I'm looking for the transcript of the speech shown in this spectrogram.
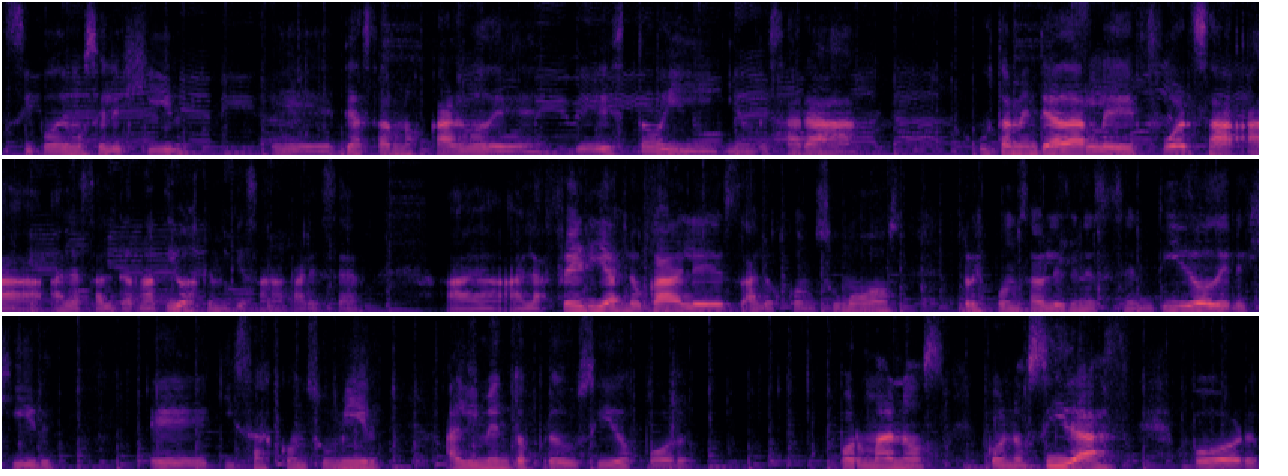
Si podemos elegir eh, de hacernos cargo de, esto y, empezar a justamente a darle fuerza a las alternativas que empiezan a aparecer a, las ferias locales, a los consumos responsables en ese sentido, de elegir eh, quizás consumir alimentos producidos por, por manos conocidas, por,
